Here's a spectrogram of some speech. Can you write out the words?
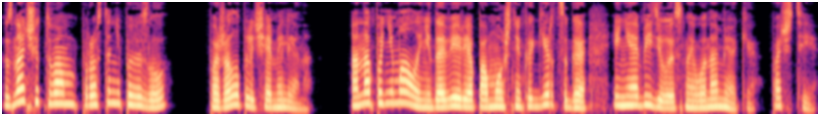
«Значит, вам просто не повезло», — пожала плечами Лена. Она понимала недоверие помощника герцога и не обиделась на его намеки. Почти.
